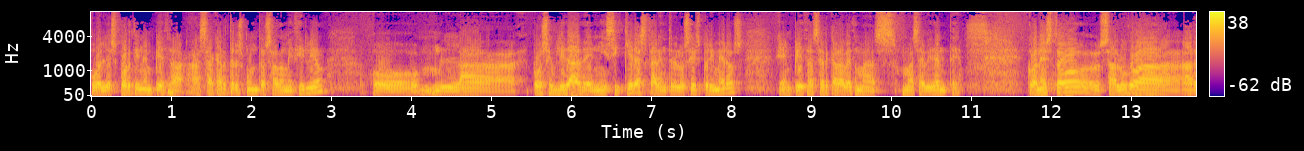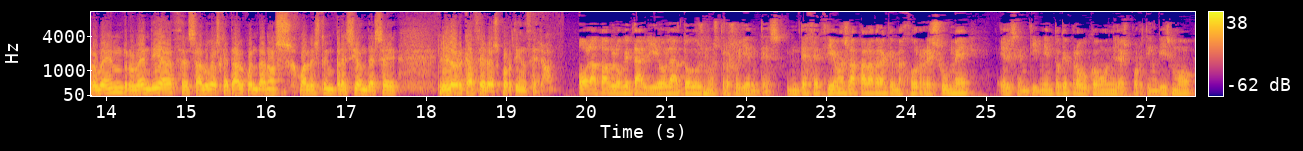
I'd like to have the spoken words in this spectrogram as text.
o el Sporting empieza a sacar tres puntos a domicilio, o la posibilidad de ni siquiera estar entre los seis primeros empieza a ser cada vez más, más evidente. Con esto saludo a, Rubén, Rubén Díaz, saludos, ¿qué tal? Cuéntanos cuál es tu impresión de ese Lorca cero Sporting cero. Hola Pablo, ¿qué tal? Y hola a todos nuestros oyentes. Decepción es la palabra que mejor resume el sentimiento que provocó en el sportinguismo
